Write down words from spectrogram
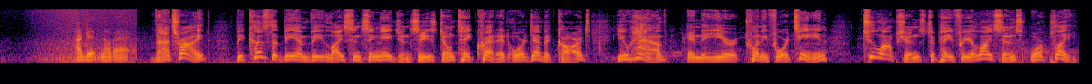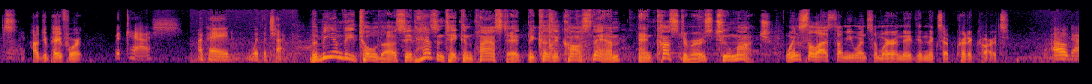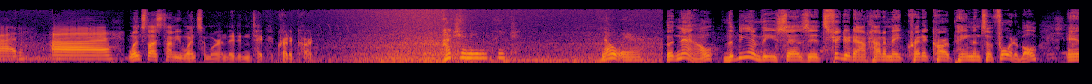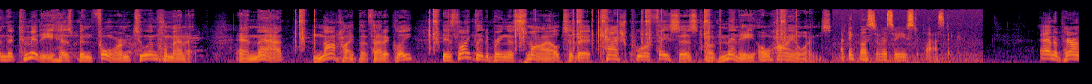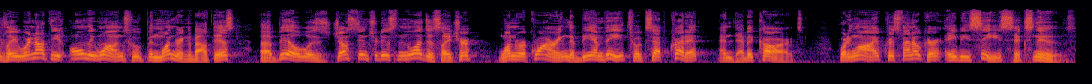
I didn't know that. That's right. Because the BMV licensing agencies don't take credit or debit cards, you have, in the year 2014, two options to pay for your license or plates. How'd you pay for it? With cash. I paid with a check. The BMV told us it hasn't taken plastic because it costs them and customers too much. When's the last time you went somewhere and they didn't accept credit cards? Oh, God. Uh, When's the last time you went somewhere and they didn't take a credit card? I can't even think. Nowhere. But now, the BMV says it's figured out how to make credit card payments affordable, and the committee has been formed to implement it. And that, not hypothetically, is likely to bring a smile to the cash poor faces of many Ohioans. I think most of us are used to plastic. And apparently, we're not the only ones who've been wondering about this. A bill was just introduced in the legislature, one requiring the BMV to accept credit and debit cards. Reporting live, Chris Vanocur, ABC 6 News.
